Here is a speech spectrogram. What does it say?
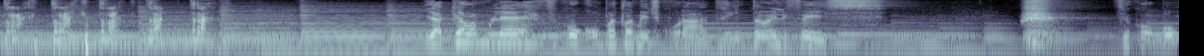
trac, trac, trac, trac, trac. E aquela mulher ficou completamente curada. Então ele fez. Ficou bom.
